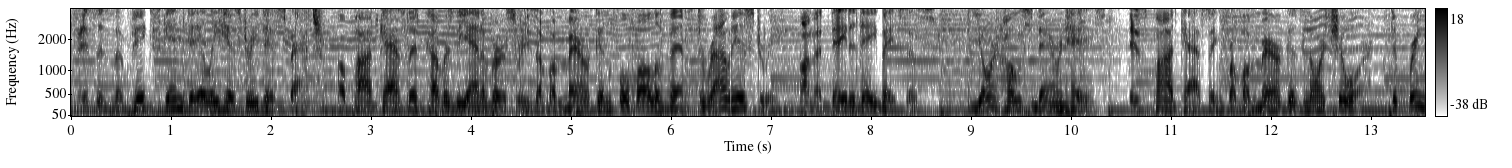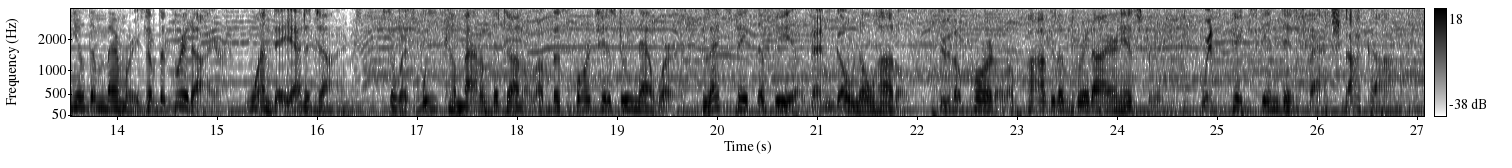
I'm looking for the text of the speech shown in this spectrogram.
This is the Pigskin Daily History Dispatch, a podcast that covers the anniversaries of American football events throughout history on a day to day basis. Your host, Darren Hayes, is podcasting from America's North Shore to bring you the memories of the gridiron one day at a time. So, as we come out of the tunnel of the Sports History Network, let's take the field and go no huddle through the portal of positive gridiron history with pigskindispatch.com.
